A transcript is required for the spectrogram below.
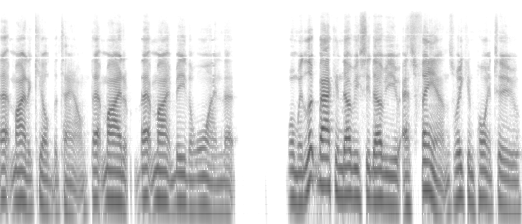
that might have killed the town. That might that might be the one that when we look back in WCW as fans, we can point to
